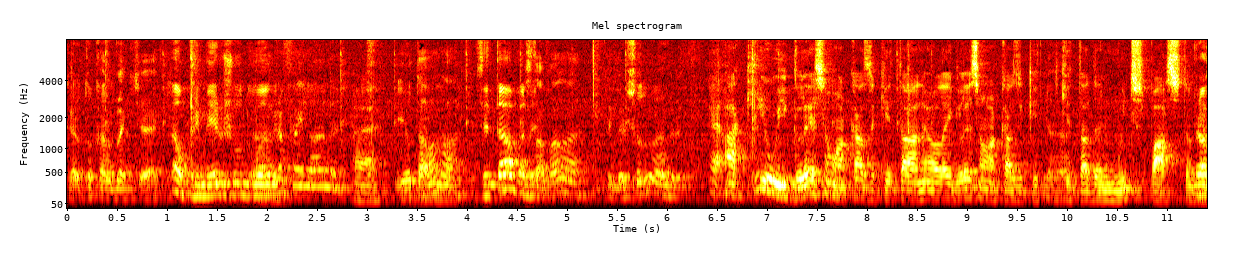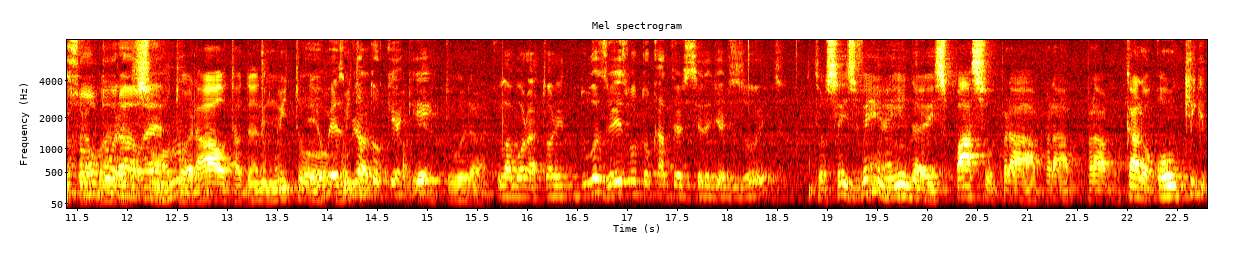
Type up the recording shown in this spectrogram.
Quero tocar no Blackjack. Não, o primeiro show do Angra foi lá, né? É. E eu tava lá. Você tava, Eu né? estava lá. Primeiro show do Angra. É, aqui o Iglesia é uma casa que está, né? A Iglesia é uma casa que que tá dando muito espaço também Pra som autoral, de som é. autoral, tá dando muito Eu mesmo já toquei aqui. abertura. O laboratório duas vezes, vou tocar a terceira dia 18. Então vocês veem ainda espaço para cara, ou o que, que-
